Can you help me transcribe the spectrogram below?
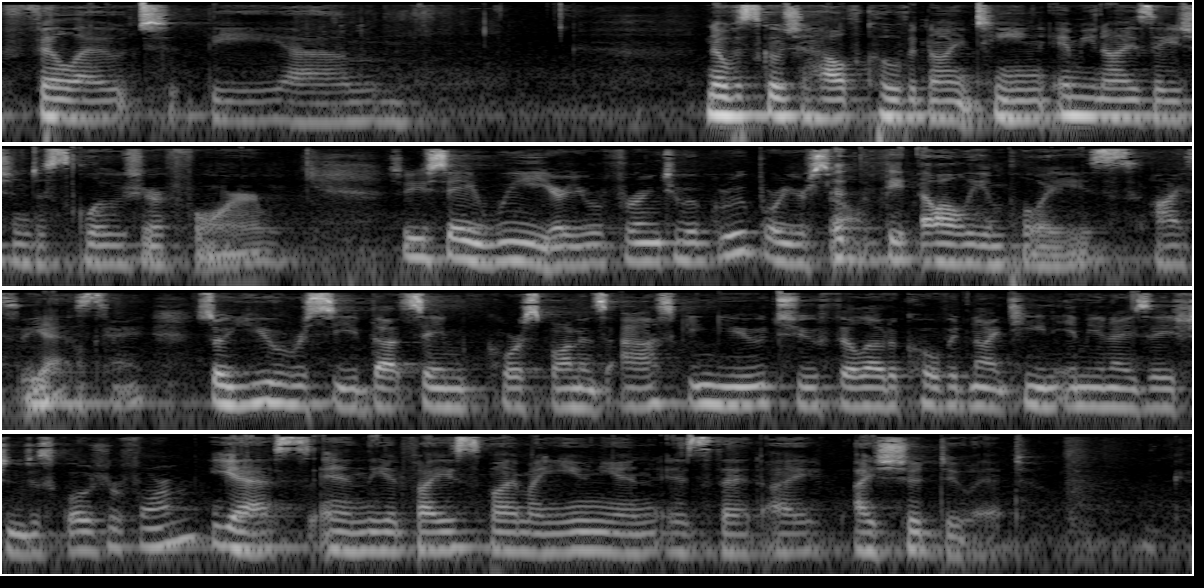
fill out the um, Nova Scotia Health COVID 19 immunization disclosure form. So you say "we," are you referring to a group or yourself? The, all the employees. I see. Yes. Okay. So you received that same correspondence asking you to fill out a COVID-19 immunization disclosure form? Yes, and the advice by my union is that I, I should do it. Okay.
